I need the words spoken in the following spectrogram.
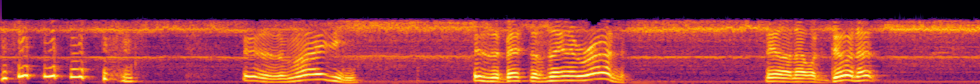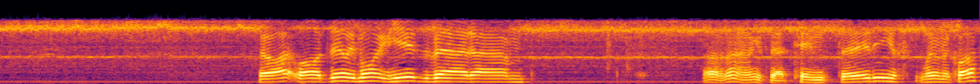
this is amazing. This is the best I've seen it run. Now I know what's doing it. Alright, well it's early morning here, it's about um I don't know, I think it's about 10.30, 11 o'clock.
